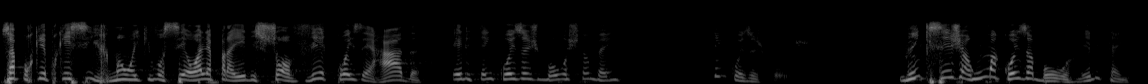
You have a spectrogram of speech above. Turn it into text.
Sabe por quê? Porque esse irmão aí que você olha para ele e só vê coisa errada, ele tem coisas boas também. Tem coisas boas. Nem que seja uma coisa boa, ele tem.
